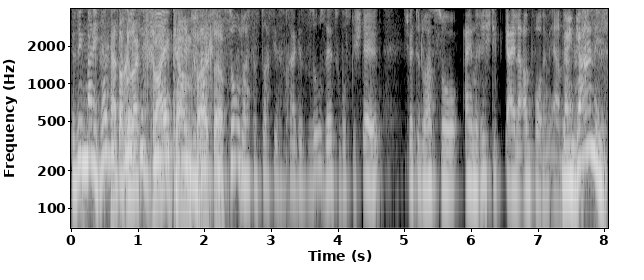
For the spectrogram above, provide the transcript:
Deswegen meine ich, was ist Er hat doch gesagt? Zweikampf, Du sagst Alter. es so, du hast, es, du hast diese Frage so selbstbewusst gestellt. Ich wette, du hast so eine richtig geile Antwort im Ärmel. Nein, gar nicht.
